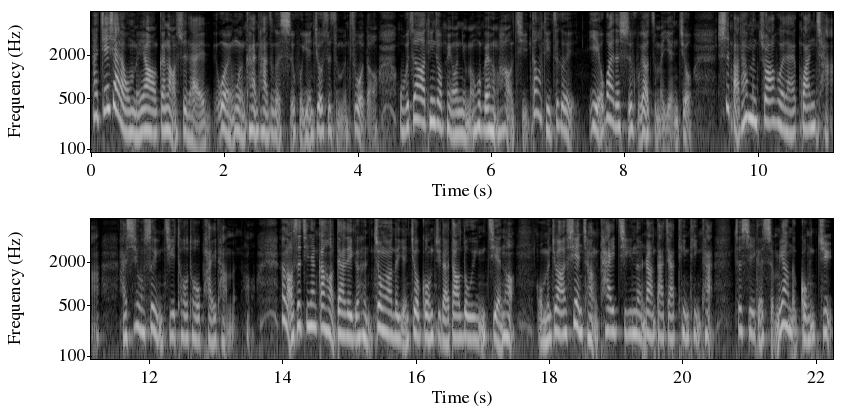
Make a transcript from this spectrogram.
那接下来我们要跟老师来问问看，他这个石虎研究是怎么做的哦？我不知道听众朋友你们会不会很好奇，到底这个野外的石虎要怎么研究？是把他们抓回来观察，还是用摄影机偷偷拍他们？哈，那老师今天刚好带了一个很重要的研究工具来到录音间哈，我们就要现场开机呢，让大家听听看，这是一个什么样的工具？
